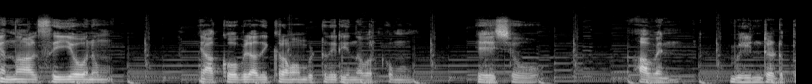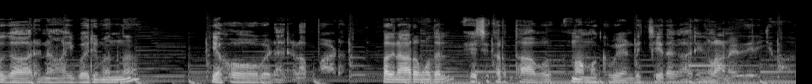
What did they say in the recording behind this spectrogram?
എന്നാൽ സിയോനും യാക്കോബിൽ അതിക്രമം വിട്ടുതിരിയുന്നവർക്കും യേശു അവൻ വീണ്ടെടുപ്പുകാരനായി വരുമെന്ന് യഹോവയുടെ അരുളപ്പാട്. പതിനാറ് മുതൽ യേശു കർത്താവ് നമുക്ക് വേണ്ടി ചെയ്ത കാര്യങ്ങളാണ് എഴുതിയിരിക്കുന്നത്.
